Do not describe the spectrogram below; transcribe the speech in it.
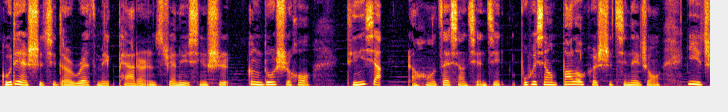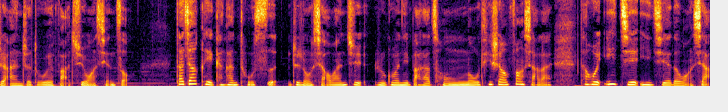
古典时期的 rhythmic patterns 旋律形式，更多时候停一下。然后再向前进，不会像巴洛克时期那种一直按着杜威法去往前走。大家可以看看图四这种小玩具，如果你把它从楼梯上放下来，它会一阶一阶的往下。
